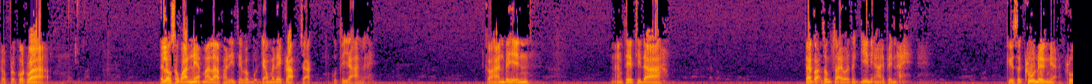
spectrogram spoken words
ก็ปรากฏว่า ในโลกสวรรค์เนี่ยมาลาภาริเทพบุตรยังไม่ได้กลับจากกุทยานเลย ก็หันไปเห็นนางเทพธิดา แต่ก็สงสัยว่าตะกี้นี่หายไปไหน คือสักครู่หนึ่งเนี่ย ครู่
